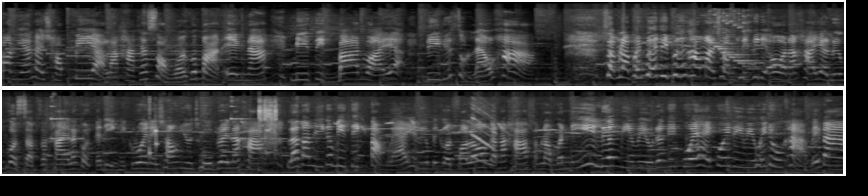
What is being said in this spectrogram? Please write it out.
ตอนนี้ในช้อปปี้อะ ราคาแค่ 200 กว่าบาทเองนะ มีติดบ้านไว้อะ ดีที่สุดแล้วค่ะ อนๆที่เพิ่งเข้ามาชมคลิปวิดีโอนะคะ อย่าลืมกด subscribe และกดกระดิ่งให้กล้วยในช่อง YouTube ด้วยนะคะ และตอนนี้ก็มี TikTok แล้วอย่าลืมไปกด follow กันนะคะสำหรับวันนี้เรื่องรีวิวเรื่องให้กล้วยให้กล้วยรีวิวให้ดูค่ะบ๊ายบาย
